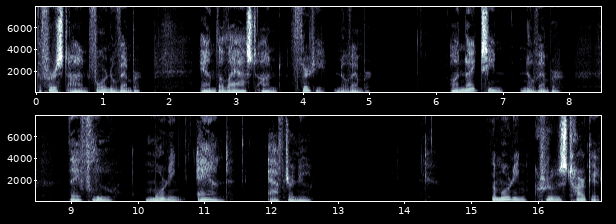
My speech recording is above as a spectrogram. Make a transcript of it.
The first on 4 November, and the last on 30 November. On 19 November, they flew morning and afternoon. The morning cruise target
